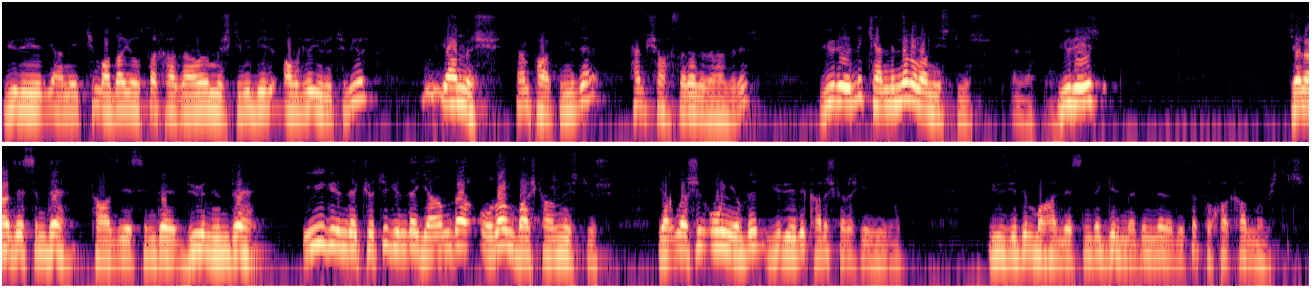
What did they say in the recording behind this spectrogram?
Yüreğir yani kim aday olsa kazanılırmış gibi bir algı yürütülüyor. Bu yanlış. Hem partimize hem şahslara da zarar verir. Yüreğirli kendinden olanı istiyor. Evet. evet. Yüreğir cenazesinde, taziyesinde, düğününde, iyi gününde, kötü günde yanında olan başkanını istiyor. Yaklaşık 10 yıldır Yüreğir'i karış karış geziyorum. 107 mahallesinde girmedim neredeyse sokak kalmamıştır.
